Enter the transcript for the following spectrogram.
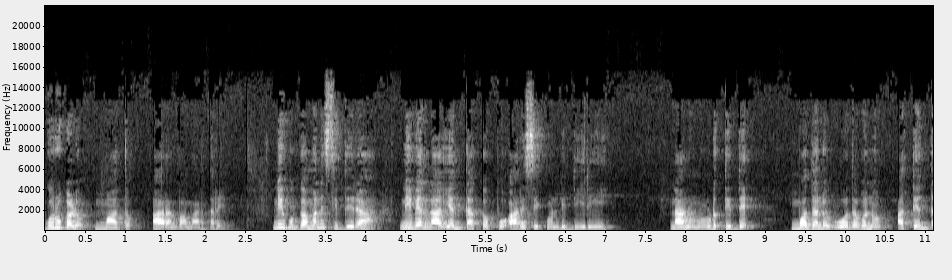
ಗುರುಗಳು ಮಾತು ಆರಂಭ ಮಾಡ್ತಾರೆ. ನೀವು ಗಮನಿಸಿದ್ದೀರಾ? ನೀವೆಲ್ಲ ಎಂಥ ಕಪ್ಪು ಆರಿಸಿಕೊಂಡಿದ್ದೀರಿ? ನಾನು ನೋಡುತ್ತಿದ್ದೆ. ಮೊದಲು ಓದವನು ಅತ್ಯಂತ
